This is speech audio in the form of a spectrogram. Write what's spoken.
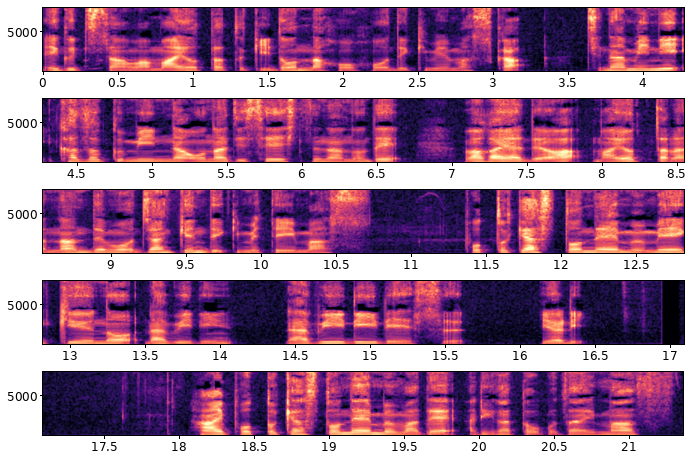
江口さんは迷った時どんな方法で決めますか？ちなみに家族みんな同じ性質なので我が家では迷ったら何でもじゃんけんで決めています。ポッドキャストネーム迷宮のラビリンラビリレースより。はいポッドキャストネームまでありがとうございます。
